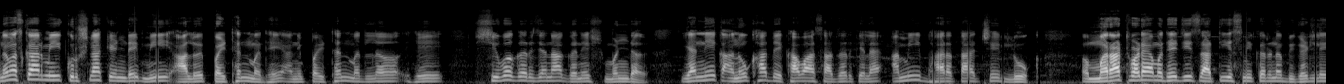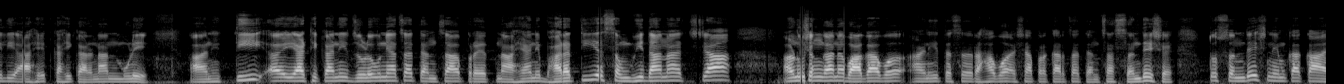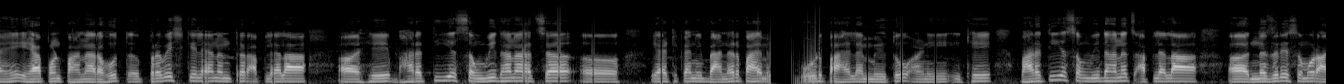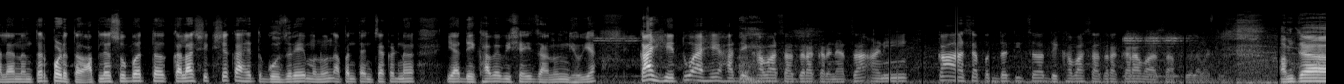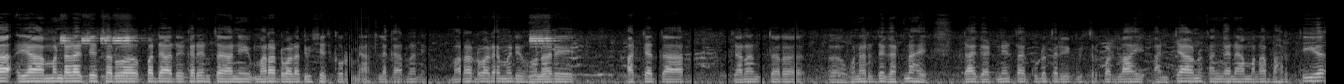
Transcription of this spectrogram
नमस्कार मी कृष्णा केंडे. मी आलोय पैठणमध्ये आणि पैठणमधलं हे शिवगर्जना गणेश मंडळ यांनी एक अनोखा देखावा सादर केला आहे आम्ही भारताचे लोक. मराठवाड्यामध्ये जी जातीय समीकरणं बिघडलेली आहेत काही कारणांमुळे आणि ती या ठिकाणी जुळवण्याचा त्यांचा प्रयत्न आहे. आणि भारतीय संविधानाच्या अनुषंगानं वागावं आणि तसं राहावं अशा प्रकारचा त्यांचा संदेश आहे. तो संदेश नेमका काय आहे हे आपण पाहणार आहोत. प्रवेश केल्यानंतर आपल्याला हे भारतीय संविधानाचं या ठिकाणी बॅनर पाहायला बोर्ड पाहायला मिळतो आणि इथे भारतीय संविधानच आपल्याला नजरेसमोर आल्यानंतर पडतं. आपल्यासोबत कला शिक्षक आहेत गोजरे म्हणून. आपण त्यांच्याकडनं या देखाव्याविषयी जाणून घेऊया. काय हेतू आहे हा देखावा साजरा करण्याचा आणि का अशा पद्धतीचा देखावा साजरा करावा असं आपल्याला वाटतं? आमच्या या मंडळाचे सर्व पदाधिकाऱ्यांचा आणि मराठवाड्यात विशेष करून असल्या कारणाने मराठवाड्यामध्ये होणारे अत्याचार त्यानंतर होणाऱ्या ज्या घटना आहे त्या घटनेचा कुठंतरी एक विसर पडला आहे. आणि त्या अनुषंगाने आम्हाला भारतीय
